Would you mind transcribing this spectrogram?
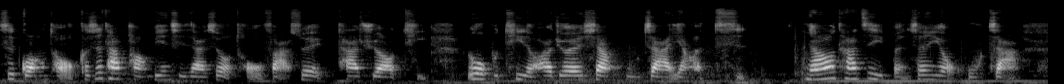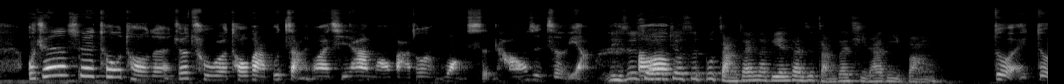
是光头，可是他旁边其实还是有头发，所以他需要剃。如果不剃的话，就会像胡渣一样很刺。然后他自己本身也有胡渣，我觉得是秃头的人，就除了头发不长以外，其他的毛发都很旺盛，好像是这样。你是说就是不长在那边，但是长在其他地方？对对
